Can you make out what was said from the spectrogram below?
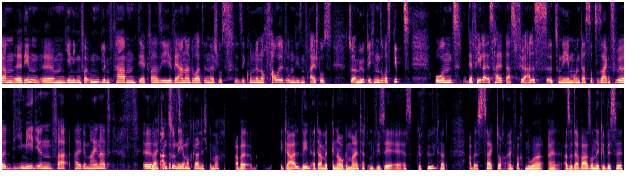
dann äh, denjenigen ähm verunglimpft haben, der quasi Werner dort in der Schlusssekunde noch fault, um diesen Freistoß zu ermöglichen. Sowas gibt's. Und der Fehler ist halt, das für alles äh, zu nehmen und das sozusagen für die Medien verallgemeinert äh, Vielleicht anzunehmen. hat er das ja auch gar nicht gemacht. Aber äh, egal, wen er damit genau gemeint hat und wie sehr er es gefühlt hat, aber es zeigt doch einfach nur, äh, also da war so eine gewisse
